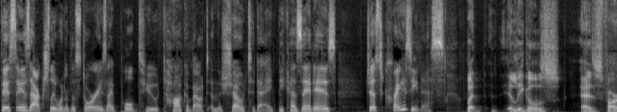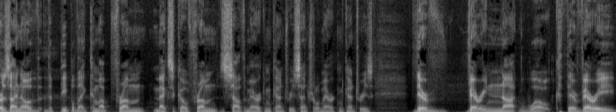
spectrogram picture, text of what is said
This is actually one of the stories I pulled to talk about in the show today because it is just craziness. But illegals, as far as I know, the, the people that come up from Mexico, from South American countries, Central American countries, they're very not woke. They're very.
